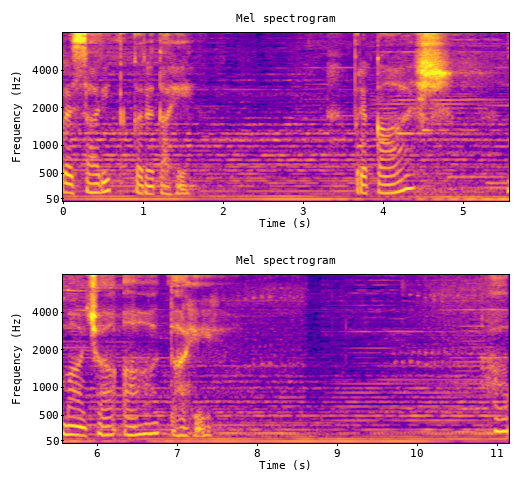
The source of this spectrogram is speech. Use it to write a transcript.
प्रसारित करत आहे. प्रकाश माझ्या आत आहे. हा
